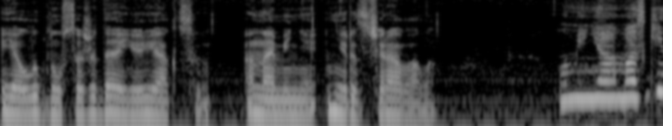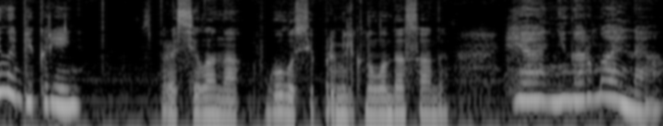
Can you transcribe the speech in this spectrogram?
Я улыбнулся, ожидая ее реакцию. Она меня не разочаровала. «У меня мозги на бикрень?» — спросила она. В голосе промелькнула досада. — я ненормальная.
